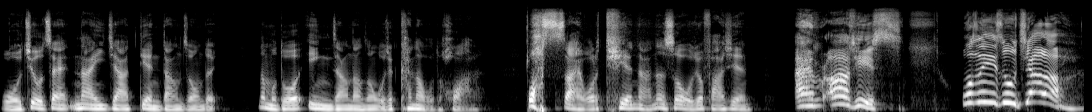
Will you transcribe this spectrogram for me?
我就在那一家店当中的那么多印章当中，我就看到我的画了。哇塞，我的天呐！那时候我就发现，I'm artist，我是艺术家了，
